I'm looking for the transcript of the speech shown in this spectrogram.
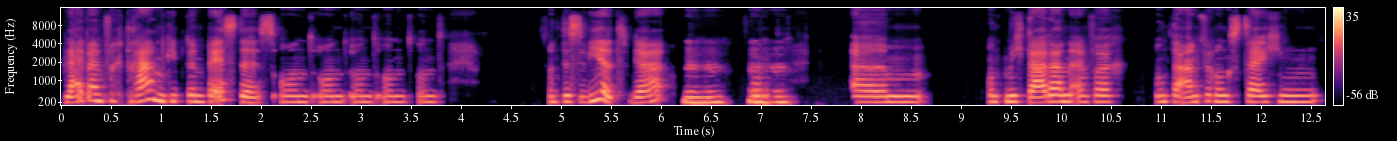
bleib einfach dran, gib dein Bestes und, und, und, und, und, und das wird, ja. Mhm. Und, mhm. ähm, und mich da dann einfach unter Anführungszeichen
